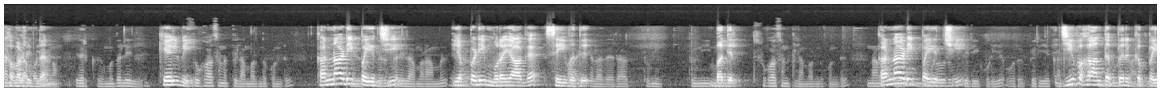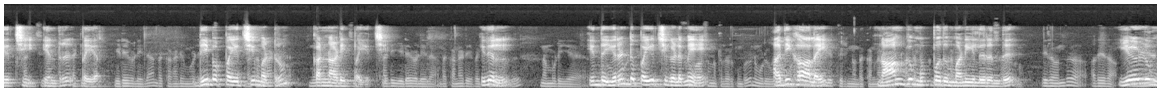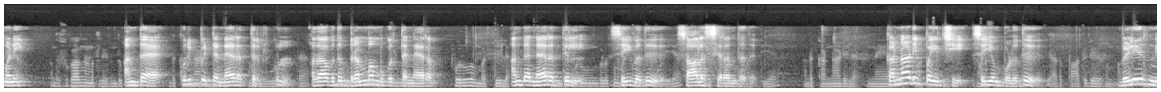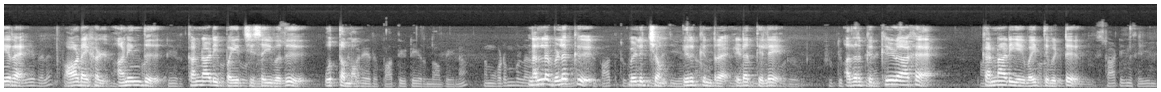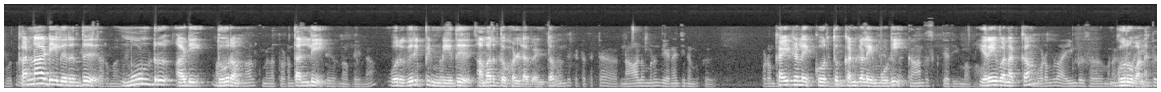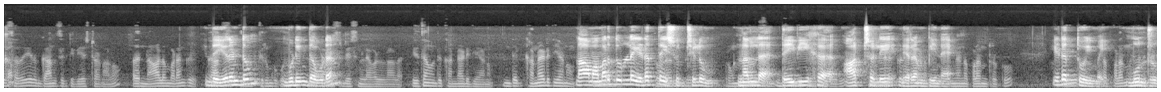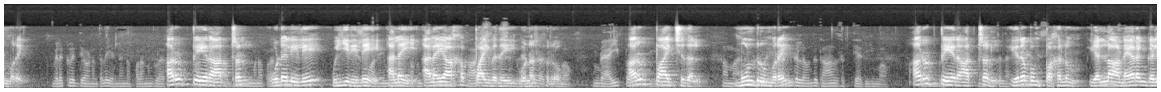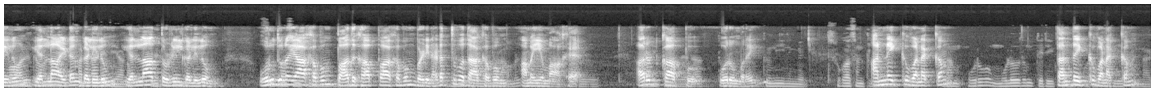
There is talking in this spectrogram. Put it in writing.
தியானம். இதற்கு முதலில் கேள்வி. சுகாசனத்தில் அமர்ந்து கொண்டு கண்ணாடி பயிற்சி எப்படி முறையாக செய்வது? பதில். சுகாசனத்தில் அமர்ந்து கொண்டு கண்ணாடி பயிற்சி ஒரு பெரிய. ஜீவகாந்த பெருக்க பயிற்சி என்று பெயர். இடைவெளியில அந்த கண்ணாடி தீப பயிற்சி மற்றும் கண்ணாடி பயிற்சி. இடைவெளியில அந்த கண்ணாடி இதில் நம்முடைய இந்த இரண்டு பயிற்சிகளுமே அதிகாலை நான்கு முப்பது மணியிலிருந்து இது வந்து அதேதான். ஏழு மணி அந்த சுகாசனத்தில் இருந்து அந்த குறிப்பிட்ட நேரத்திற்குள் அதாவது பிரம்ம முகூர்த்த நேரம் அந்த நேரத்தில் செய்வது சால சிறந்தது. கண்ணாடி பயிற்சி செய்யும் பொழுது வெளிர் நிற ஆடைகள் அணிந்து கண்ணாடி பயிற்சி செய்வது உத்தமம். நல்ல விளக்கு வெளிச்சம் இருக்கின்ற இடத்திலே அதற்கு கீழாக கண்ணாடியை வைத்துவிட்டு செய்யும் போது கண்ணாடியிலிருந்து மூன்று அடி தூரம் தள்ளி இருந்தோம் அப்படின்னா ஒரு விரிப்பின் மீது அமர்ந்து கொள்ள வேண்டும். வந்து கிட்டத்தட்ட நாலு மடங்கு எனர்ஜி நமக்கு கைகளை கோர்த்து கண்களை மூடி காந்த சக்தி அதிகமாகும் இறைவணக்கம் உடம்புல ஐம்பது சதவீதம் குரு வணக்கம் சதவீதம் காந்த சக்தி வேஸ்ட் ஆனாலும் அது நாலு மடங்கு இந்த இரண்டும் திரும்ப முடிந்தவுடன் லெவல்னால இதுதான் வந்து கண்ணாடி தியானம் இந்த கண்ணாடி தியானம் நாம் அமர்ந்துள்ள இடத்தை சுற்றிலும் நல்ல தெய்வீக ஆற்றலே நிரம்பின. என்னென்ன பலன் இருக்கோ இடத் தூய்மை மூன்று முறை. அருட்பேராற்றல் உடலிலே உயிரிலே அலை அலையாக பாய்வதை உணர்கிறோம். அருட்பாய்ச்சுதல் மூன்று முறை. அருட்பேராற்றல் இரவும் பகலும் எல்லா நேரங்களிலும் எல்லா இடங்களிலும் எல்லா தொழில்களிலும் உறுதுணையாகவும் பாதுகாப்பாகவும் வழி நடத்துவதாகவும் அமையுமாக. அருட்காப்பு ஒருமுறை. அன்னைக்கு வணக்கம். உருவம் முழுவதும் தந்தைக்கு வணக்கம்.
